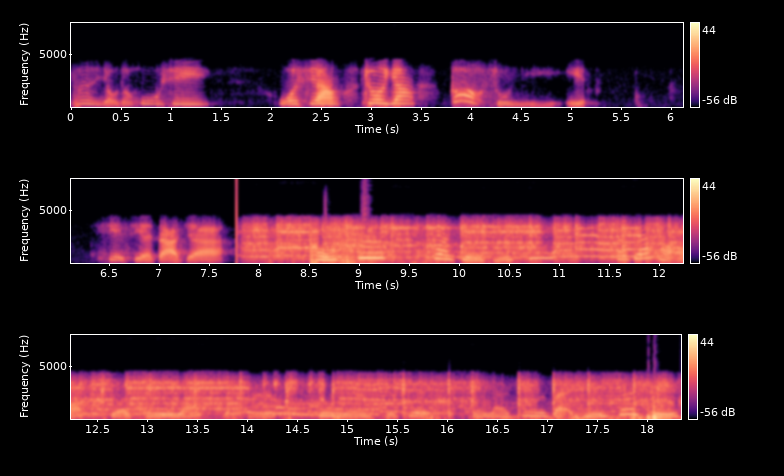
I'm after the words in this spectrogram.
自由的呼吸，我想这样告诉你。谢谢大家。童诗唤醒童心。大家好，我是王子涵，今年十岁，我来自百城千群，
